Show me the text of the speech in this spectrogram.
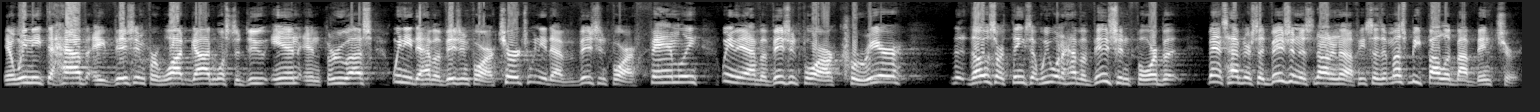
You know, we need to have a vision for what God wants to do in and through us. We need to have a vision for our church. We need to have a vision for our family. We need to have a vision for our career. Those are things that we want to have a vision for, but Vance Havner said vision is not enough. He says it must be followed by venture.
